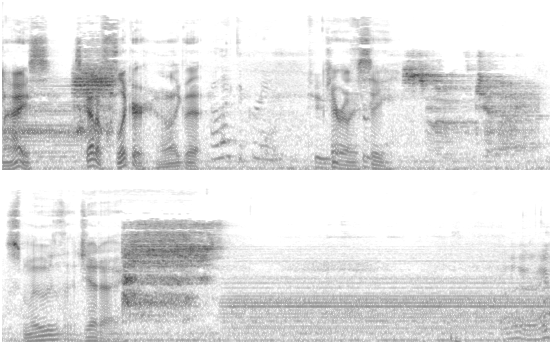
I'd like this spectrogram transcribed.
Nice. It's got a flicker. I like that. I like the green. two, Can't really three. see. Smooth Jedi. Okay.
